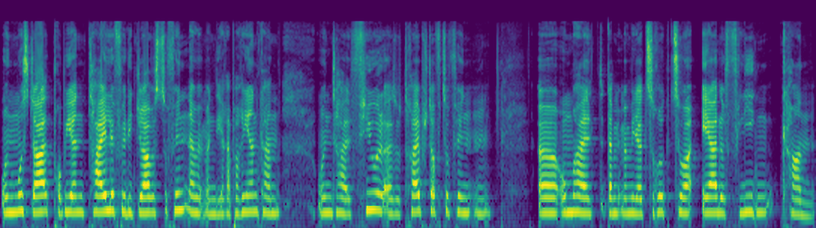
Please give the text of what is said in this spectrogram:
und muss da halt probieren, Teile für die Jarvis zu finden, damit man die reparieren kann. Und halt Fuel, also Treibstoff zu finden, äh, um halt, damit man wieder zurück zur Erde fliegen kann.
